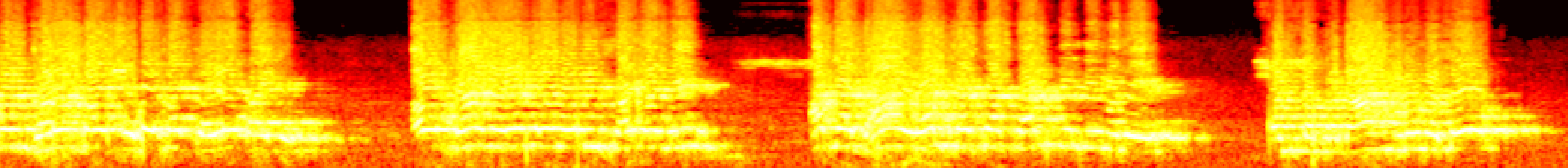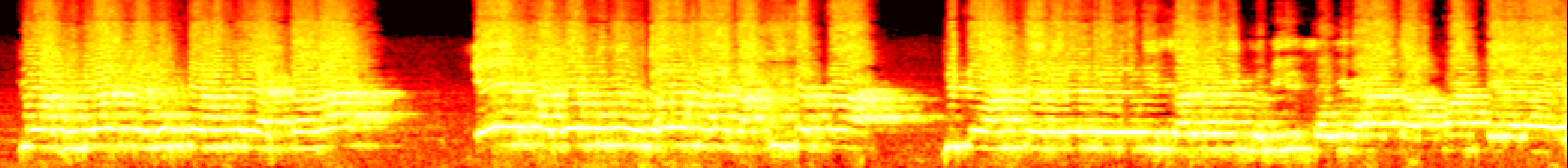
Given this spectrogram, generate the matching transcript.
पण खरं काय खोटं काय कळलं पाहिजे. अहो त्या नरेंद्र मोदी साहेबांनी आपल्या दहा वर्षाच्या कारकिर्दीमध्ये पंतप्रधान कधीही संविधानाचा अपमान केलेला आहे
